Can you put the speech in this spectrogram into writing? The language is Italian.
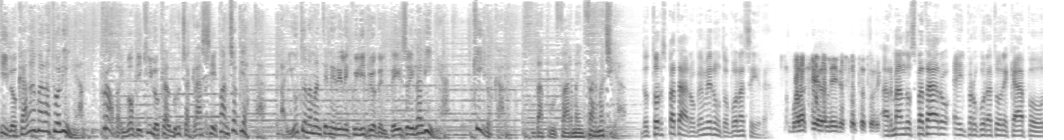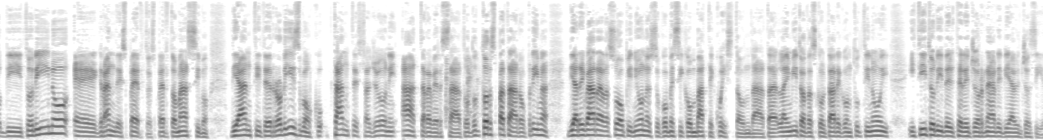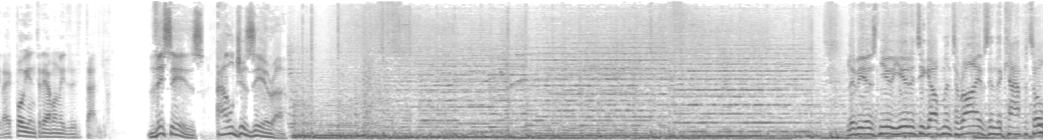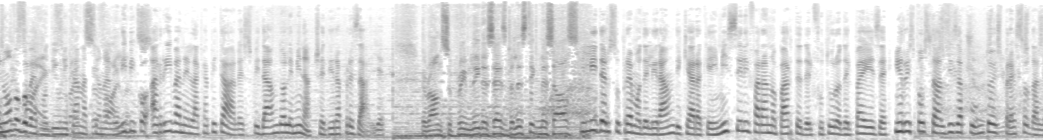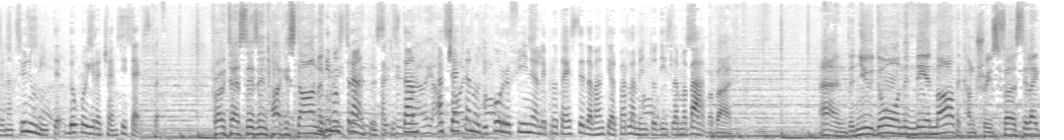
KiloCal ama la tua linea. Prova i nuovi KiloCal bruciagrassi e pancia piatta. Aiutano a mantenere l'equilibrio del peso e la linea. KiloCal, da Pulpharma in farmacia. Dottor Spataro, benvenuto, buonasera. Buonasera a lei ascoltatori. Armando Spataro è il procuratore capo di Torino, è grande esperto, esperto massimo di antiterrorismo, tante stagioni ha attraversato. Dottor Spataro, prima di arrivare alla sua opinione su come si combatte questa ondata, la invito ad ascoltare con tutti noi i titoli del telegiornale di Al Jazeera e poi entriamo nel dettaglio. This is Al Jazeera. Il nuovo governo di unità nazionale libico arriva nella capitale sfidando le minacce di rappresaglie. Il leader supremo dell'Iran dichiara che i missili faranno parte del futuro del paese in risposta al disappunto espresso dalle Nazioni Unite dopo i recenti test. I dimostranti in Pakistan accettano di porre fine alle proteste davanti al Parlamento di Islamabad.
